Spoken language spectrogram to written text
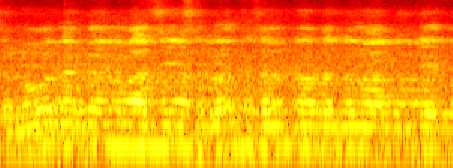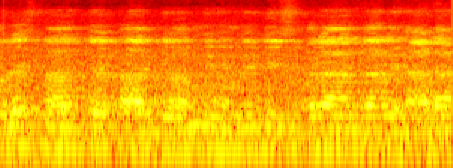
ਸਮੂਹ ਨਗਰ ਨਿਵਾਸੀ ਸਰਬੱਤ ਸੰਤਾਂ ਵੱਲੋਂ ਆਪ ਜੀ ਦੇ ਗੁਰਸਥਾਨ ਤੇ ਭਾਗਿਓ ਮਹੀਨੇ ਦੀ ਸੰਗਰਾਂਦ ਦਾ ਰਿਹਾੜਾ।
